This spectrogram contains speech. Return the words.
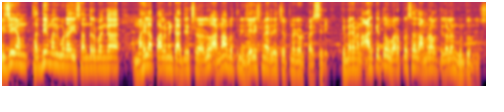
విజయం తథ్యమని కూడా ఈ సందర్భంగా మహిళా పార్లమెంట్ అధ్యక్షురాలు అన్నాబత్తిని జయలక్ష్మి గారు చెప్తున్నటువంటి పరిస్థితి. కెమెరామెన్ ఆర్కేతో వరప్రసాద్ అమరావతి గళం గుంటూరు నుంచి.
